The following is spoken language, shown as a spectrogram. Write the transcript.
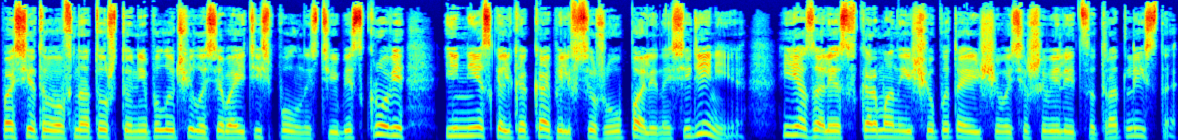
Посетовав на то, что не получилось обойтись полностью без крови, и несколько капель все же упали на сиденье, я залез в карман еще пытающегося шевелиться тротлиста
